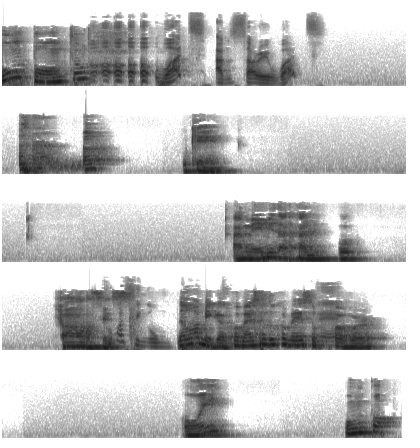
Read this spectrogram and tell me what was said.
Um ponto. Oh, oh, oh, oh, what? I'm sorry, what? O quê? A meme da Cali. o-. Como assim um Não, amiga, começa do começo, por É. favor. Oi? Um ponto.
